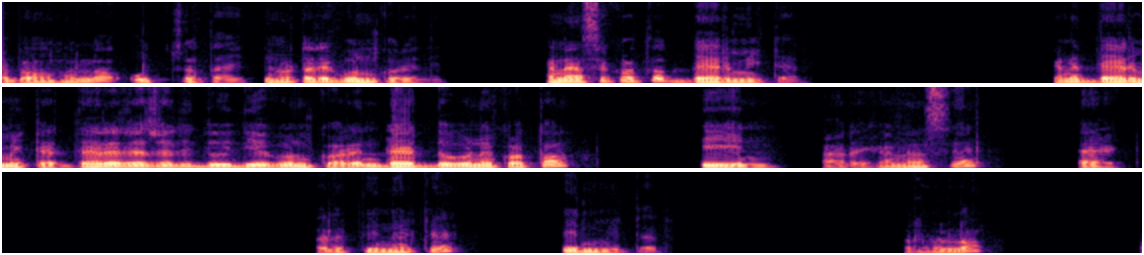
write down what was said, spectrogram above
এবং হলো উচ্চতায় তিনোটারে গুণ করে দিতে এখানে আছে কত? দেড় মিটার। এখানে দেড় মিটার। ১.৫ রে যদি দুই দিয়ে গুণ করেন দেড় দুগুণে কত? তিন আর এখানে আছে এক তাহলে ৩ একে তিন মিটার। হলো ক।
